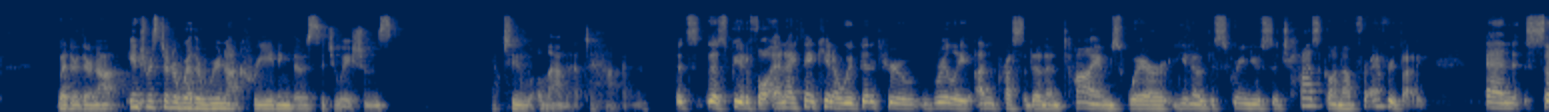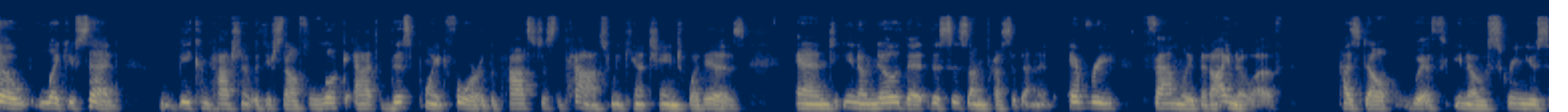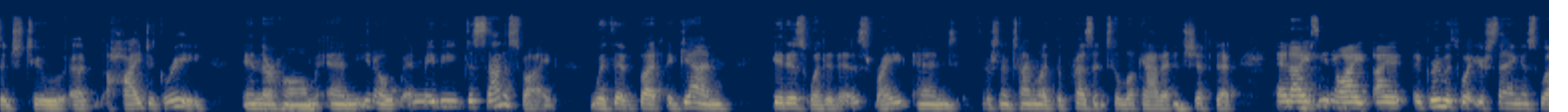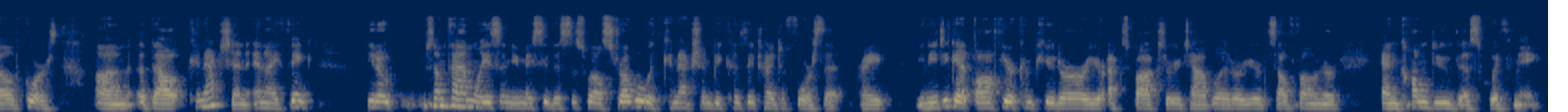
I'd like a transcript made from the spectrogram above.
whether they're not interested or whether we're not creating those situations to allow that to happen. That's that's beautiful. And i think you know we've been through really unprecedented times where you know the screen usage has gone up for everybody. And so like you said be compassionate with yourself. Look at this point forward. The past is the past. We can't change what is. And you know know that this is unprecedented. Every family that i know of has dealt with you know screen usage to a high degree in their home and you know and maybe dissatisfied with it but again it is what it is right and there's no time like the present to look at it and shift it and I, you know, I I agree with what you're saying as well, of course, um, about connection. And I think, you know, some families, and you may see this as well, struggle with connection because they tried to force it. Right? You need to get off your computer or your Xbox or your tablet or your cell phone or and come do this with me.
